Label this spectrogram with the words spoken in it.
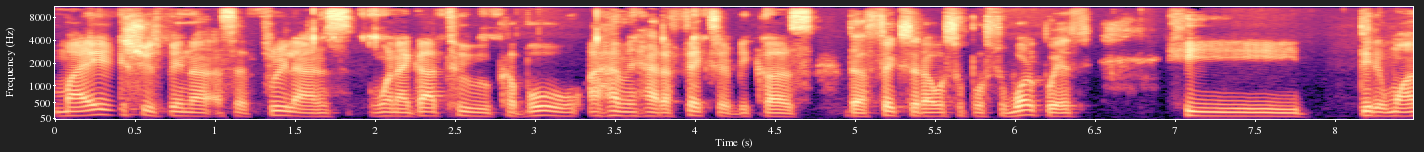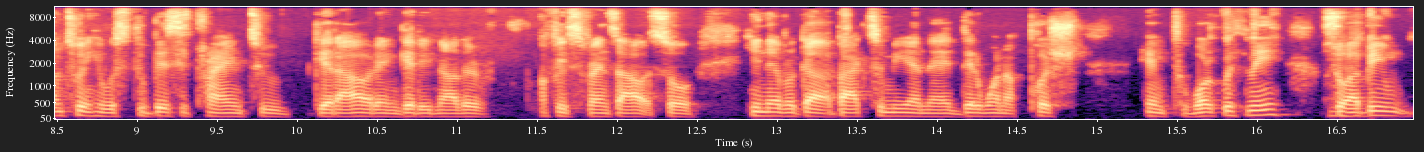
my issue has been uh, as a freelance. When I got to Kabul, I haven't had a fixer because the fixer I was supposed to work with, he didn't want to, and he was too busy trying to get out and get another of his friends out. So he never got back to me, and I didn't want to push him to work with me. So mm-hmm. I've been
